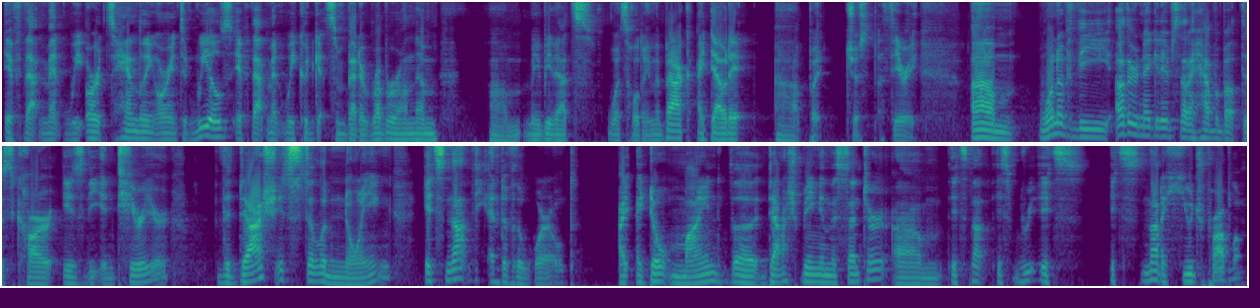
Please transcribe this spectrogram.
if that meant we, or it's handling oriented wheels if that meant we could get some better rubber on them. Um, maybe that's what's holding them back. I doubt it, uh, but just a theory. Um, one of the other negatives that I have about this car is the interior. The dash is still annoying. It's not the end of the world. I, I don't mind the dash being in the center. Um, it's not. It's re- it's it's not a huge problem.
